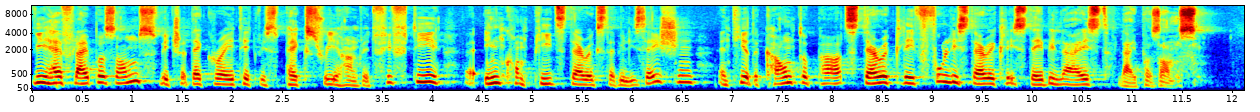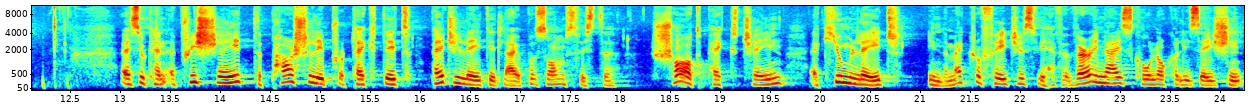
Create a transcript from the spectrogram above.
We have liposomes which are decorated with PEX 350, uh, incomplete steric stabilization, and here the counterpart, sterically, fully sterically stabilized liposomes. As you can appreciate, the partially protected pegylated liposomes with the short PEG chain accumulate in the macrophages. We have a very nice co-localization,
